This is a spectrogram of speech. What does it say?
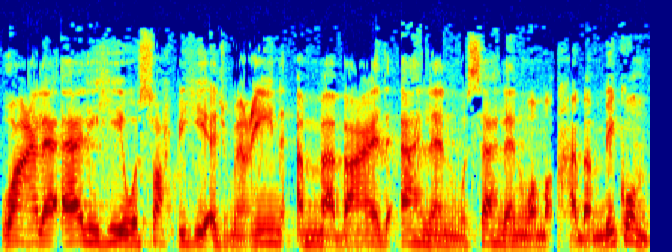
وعلى آله وصحبه أجمعين أما بعد أهلا وسهلا ومرحبا بكم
